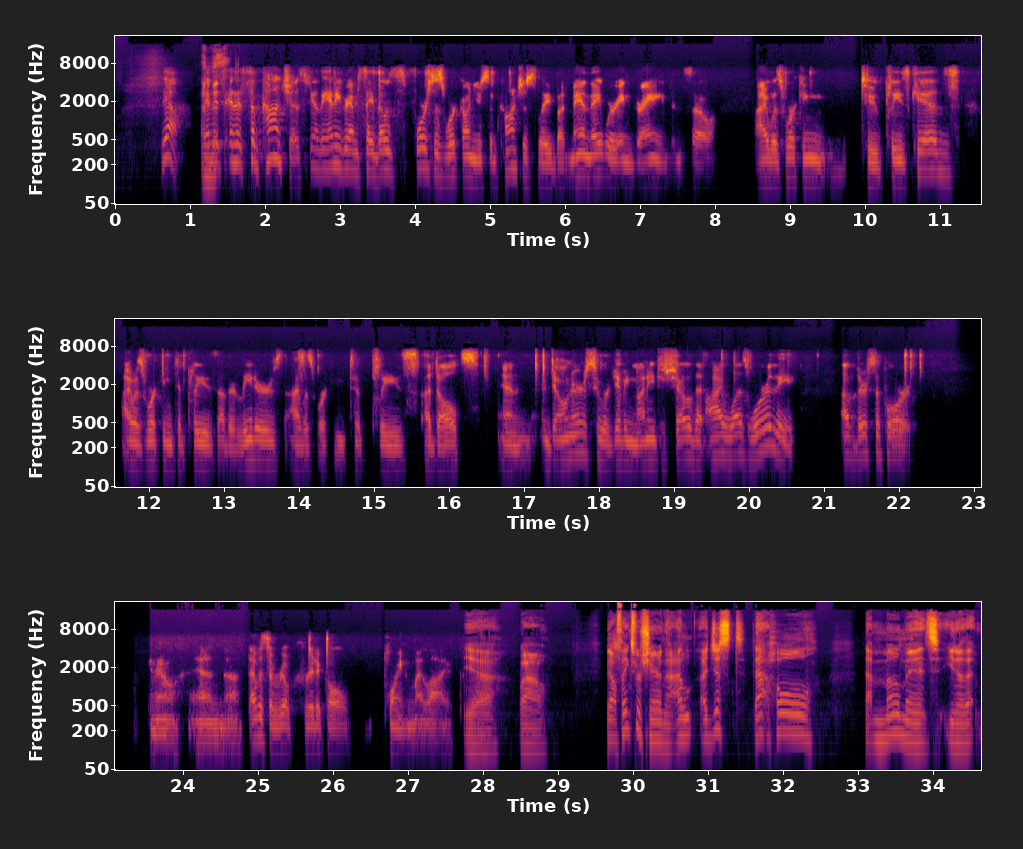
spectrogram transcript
Yeah. And, and the, it's and it's subconscious. You know, the Enneagrams say those forces work on you subconsciously, but man, they were ingrained. And so I was working to please kids. I was working to please other leaders. I was working to please adults and donors who were giving money to show that I was worthy of their support. You know, and uh, that was a real critical point in my life. Yeah. Wow. Yeah, thanks for sharing that. I I just that whole that moment, you know, that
